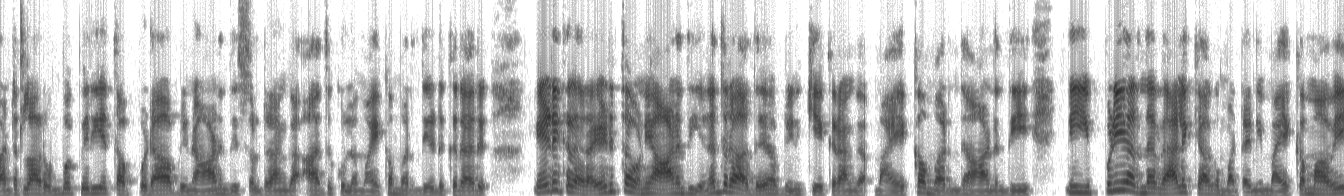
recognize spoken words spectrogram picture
பண்ணுறதுலாம் ரொம்ப பெரிய தப்புடா அப்படின்னு ஆனந்தி சொல்கிறாங்க அதுக்குள்ளே மயக்க மருந்து எடுக்கிறாரு. எடுக்கிறாரா? எடுத்த உடனே ஆனந்தி என்னதுடா அது? அப்படின்னு கேட்குறாங்க மயக்க மருந்து ஆனந்தி நீ இப்படியே இருந்தால் வேலைக்கு ஆக மாட்டேன் நீ மயக்கமாகவே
